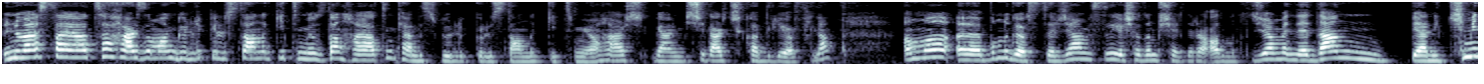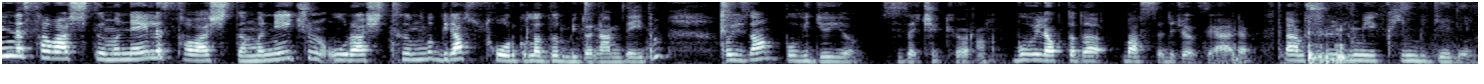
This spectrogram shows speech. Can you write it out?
üniversite hayatı her zaman güllük gülistanlık gitmiyor. Zaten hayatın kendisi güllük gülistanlık gitmiyor. Her yani bir şeyler çıkabiliyor filan. Ama e, bunu göstereceğim ve size yaşadığım şeyleri anlatacağım ve neden yani kiminle savaştığımı, neyle savaştığımı, ne için uğraştığımı biraz sorguladığım bir dönemdeydim. O yüzden bu videoyu size çekiyorum. Bu vlogda da bahsedeceğiz yani. Ben şu yüzümü yıkayayım bir geleyim.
